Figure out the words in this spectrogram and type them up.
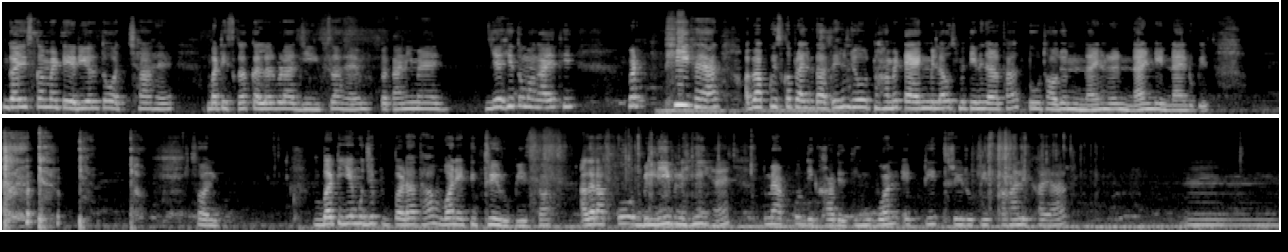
गई इसका मटेरियल तो अच्छा है बट इसका कलर बड़ा अजीब सा है। पता नहीं मैं यही तो मंगाई थी बट ठीक है यार। अब आपको इसका प्राइस बताते हैं जो हमें टैग मिला उसमें तीन हज़ार था two thousand nine hundred ninety nine rupees sorry but ये मुझे पड़ा था वन एट्टी थ्री रुपीज़ का। अगर आपको बिलीव नहीं है तो मैं आपको दिखा देती हूँ। वन एट्टी थ्री रुपीज़ कहाँ लिखा यार? हम्म,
